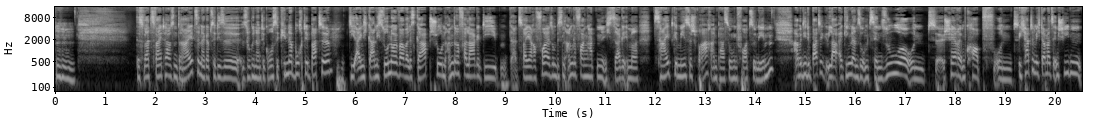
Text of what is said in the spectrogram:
Das war 2013, da gab es ja diese sogenannte große Kinderbuchdebatte, die eigentlich gar nicht so neu war, weil es gab schon andere Verlage, die zwei Jahre vorher so ein bisschen angefangen hatten, ich sage immer, zeitgemäße Sprachanpassungen vorzunehmen. Aber die Debatte ging dann so um Zensur und äh, Schere im Kopf. Und ich hatte mich damals entschieden,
